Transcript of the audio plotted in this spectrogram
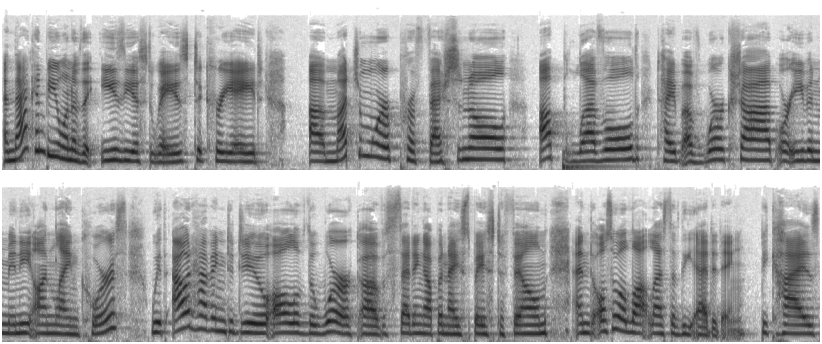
And that can be one of the easiest ways to create a much more professional, up leveled type of workshop or even mini online course without having to do all of the work of setting up a nice space to film and also a lot less of the editing. Because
